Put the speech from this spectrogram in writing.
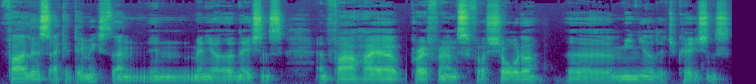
far less academics than in many other nations and far higher preference for shorter uh, menial educations,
